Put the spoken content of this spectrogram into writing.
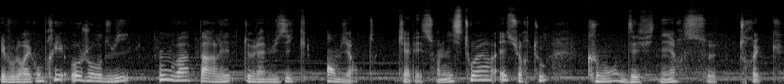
Et vous l'aurez compris, aujourd'hui, on va parler de la musique ambiante. Quelle est son histoire et surtout, comment définir ce truc.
